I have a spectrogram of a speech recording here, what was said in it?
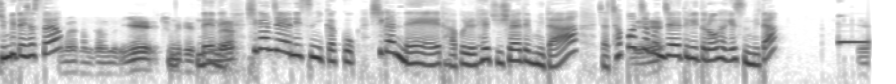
준비되셨어요? 정말 감사합니다. 예, 준비됐습니다. 네네. 시간 제한 있으니까 꼭 시간 내에 답을 해 주셔야 됩니다. 자, 첫 번째 네. 문제 드리도록 하겠습니다. 예.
